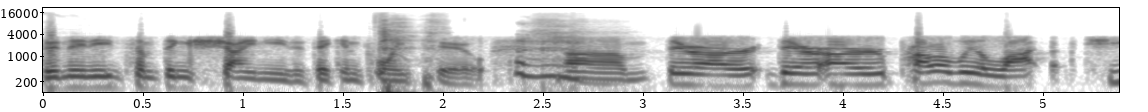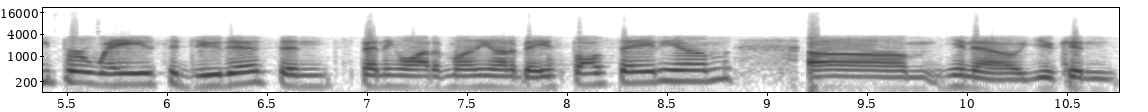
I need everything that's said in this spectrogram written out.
then they need something shiny that they can point to. um, there are there are probably a lot cheaper ways to do this than spending a lot of money on a baseball stadium. Um, you know, you can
